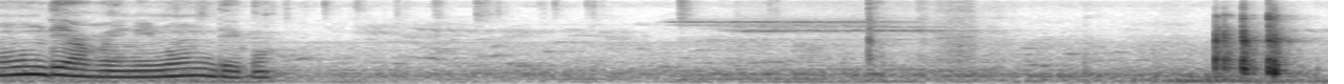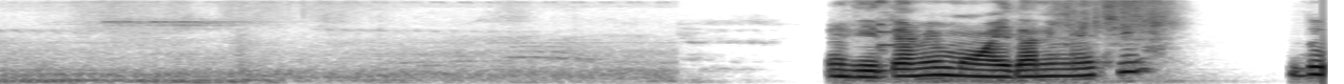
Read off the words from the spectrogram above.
নুন দেওয়া হয়নি, নুন দেবো। এটা আমি ময়দা নিয়েছি, দু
